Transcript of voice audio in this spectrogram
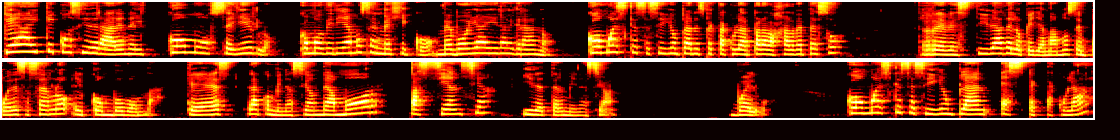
¿qué hay que considerar en el cómo seguirlo? Como diríamos en México, me voy a ir al grano. ¿Cómo es que se sigue un plan espectacular para bajar de peso? Revestida de lo que llamamos en Puedes Hacerlo el combo bomba que es la combinación de amor, paciencia y determinación. Vuelvo. ¿Cómo es que se sigue un plan espectacular?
